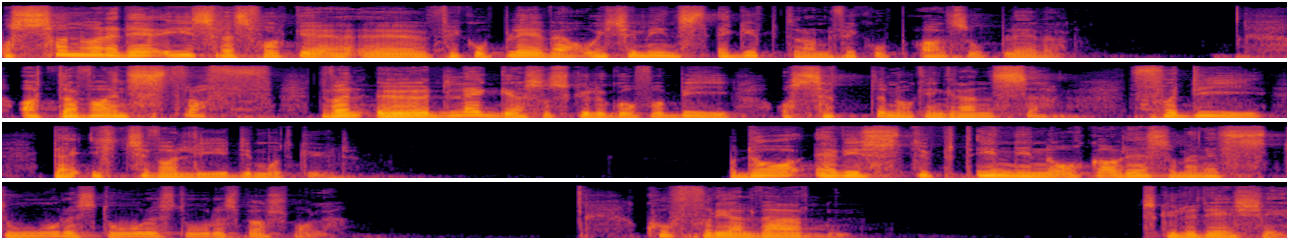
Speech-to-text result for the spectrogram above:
Og Sånn var det det israelsfolket eh, fikk oppleve, og ikke minst egypterne fikk opp, altså oppleve. At det var en straff, det var en ødelegger som skulle gå forbi og sette noen grenser fordi de ikke var lydige mot Gud. Og Da er vi stupt inn i noe av det som er det store, store, store spørsmålet. Hvorfor i all verden skulle det skje?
